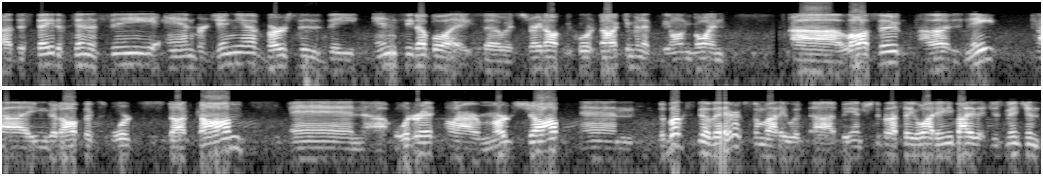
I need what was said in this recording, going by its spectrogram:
uh, the state of Tennessee and Virginia versus the NCAA. So it's straight off the court document. It's the ongoing uh, lawsuit. I thought it was neat. Uh, you can go to offthehooksports.com and uh, order it on our merch shop. And the book's still there if somebody would uh, be interested. But I tell you what, anybody that just mentions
